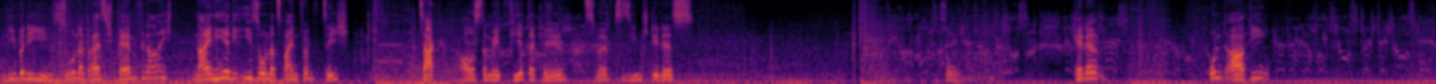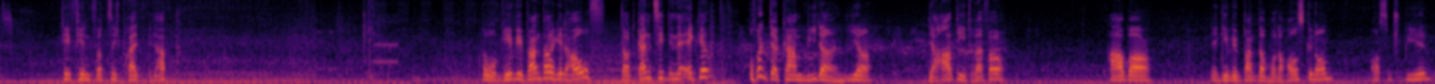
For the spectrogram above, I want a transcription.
Lieber die SU 130 PM vielleicht? Nein, hier die ISO 152. Zack, raus damit. Vierter Kill. 12 zu 7 steht es. So. Kette. Und Arti. T44 prallt mit ab. So, GW Panther geht auf. Dort ganz hinten in der Ecke. Und der kam wieder. Hier. Der Arti-Treffer. Aber der GW Panther wurde rausgenommen aus dem Spiel.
